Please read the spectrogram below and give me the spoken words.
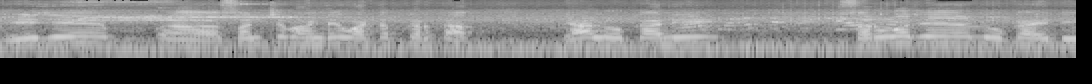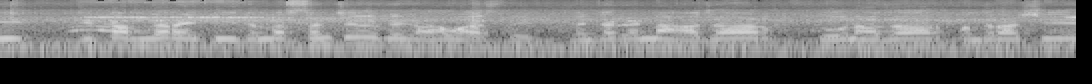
हे जे संच भांडे वाटप करतात ह्या लोकांनी सर्व जे लोक आहेत ती जे कामगार आहेत ती त्यांना संच हवा असते त्यांच्याकडनं हजार दोन हजार पंधराशे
